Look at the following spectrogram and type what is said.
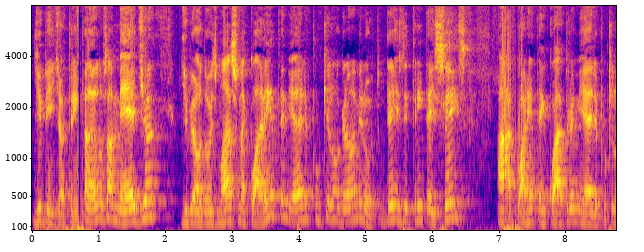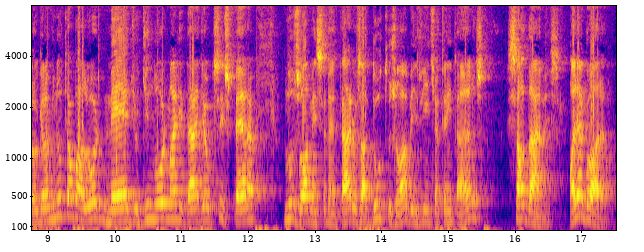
de 20 a 30 anos, a média de VO2 máximo é 40 ml por quilograma minuto. Desde 36 a 44 ml por quilograma minuto é o valor médio de normalidade, é o que se espera nos homens sedentários, adultos jovens, 20 a 30 anos, saudáveis. Olha agora,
